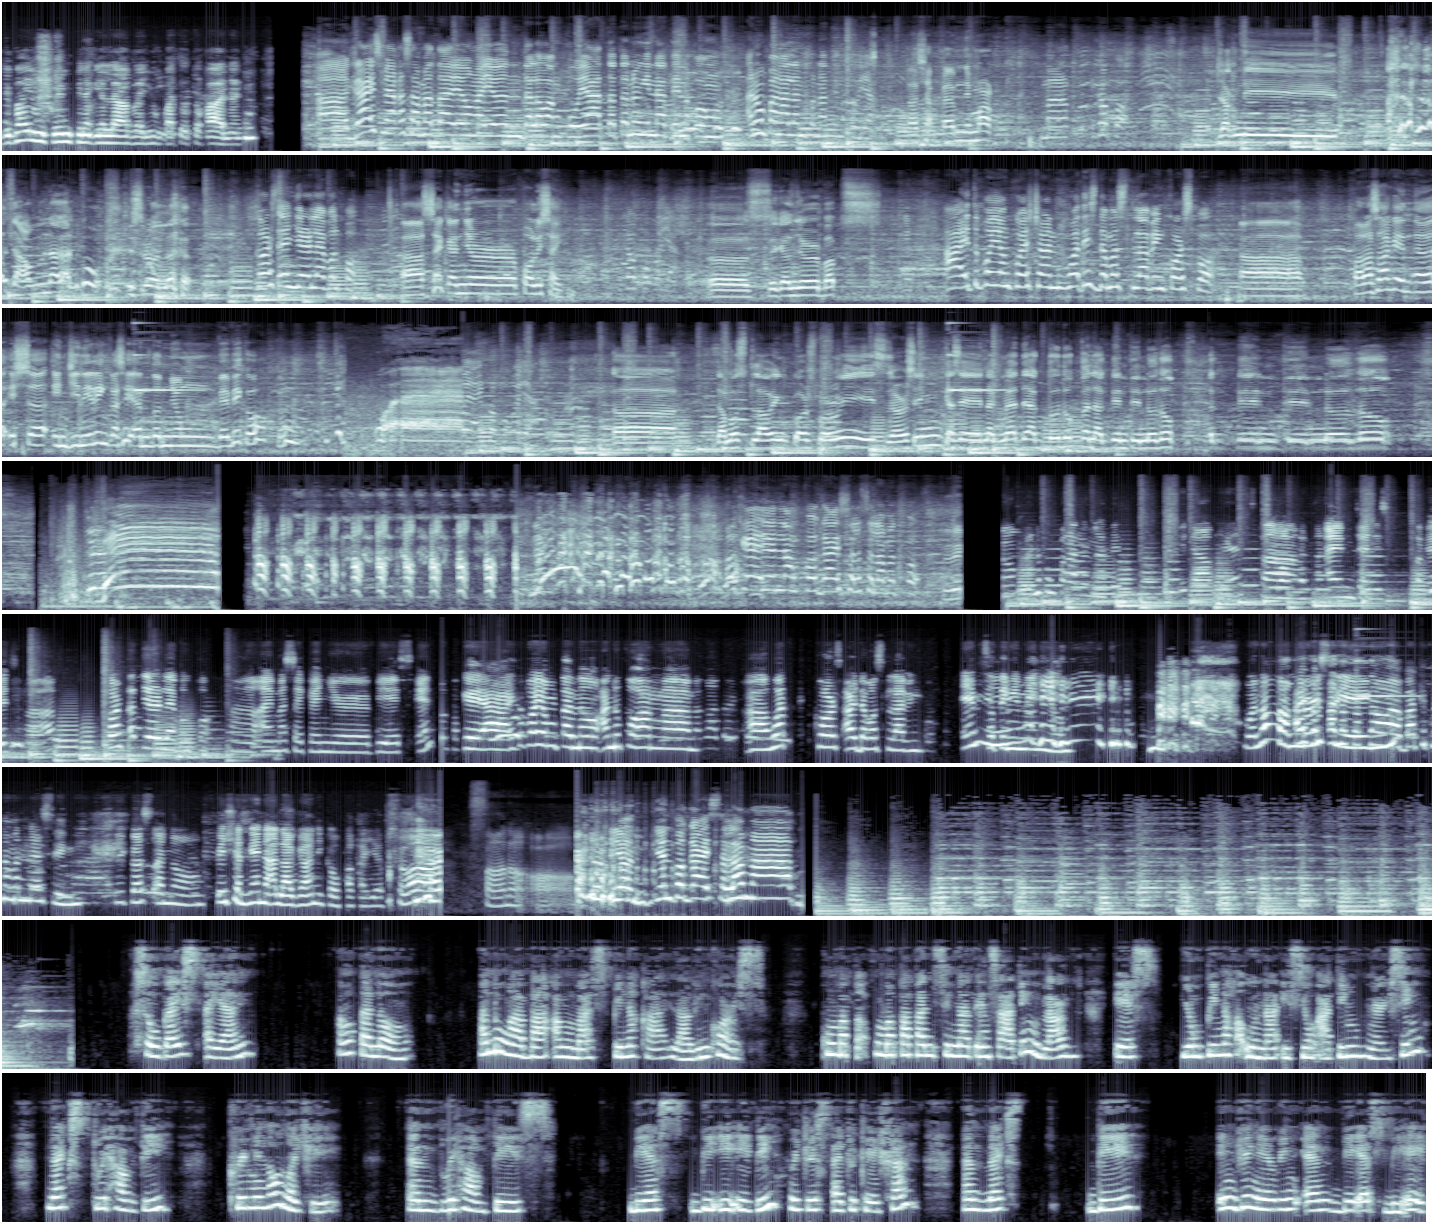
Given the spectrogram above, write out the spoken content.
Di ba yung cream pinaglalaban yung katotokanan? Ah, guys, may kasama tayo ngayon dalawang kuya. Tatanungin natin kung anong pangalan po natin kuya. Nasa cam ni Mark. Mark, ikaw po. Jack ni... Damanan ko. Isron na. Course and year level po. Ah, second year policy. Ikaw po kuya. Uh, second year Baps. Ah, ito po yung question. What is the most loving course po? Ah, para sa akin ah, is ah, engineering kasi andon yung baby ko. Kuya, ikaw po kuya. Uh, the most loving course for me is nursing kasi nagmedyag tudok nagtintinudok. Nagtintinudok. Okay, ayun lang po guys. Sal- Salamat po. Ano pong pangalan natin? Um, I'm Janice Pagajima. Course at year level po. Uh, I'm a second year BSN. Okay, ah ito po yung tanong. Ano po ang, um, ah, what course are the most loving po? Sa tingin ninyo. Wala kang Ay, ba't ka nursing. natatawa? Bakit naman nursing? Because ano, patient nga naalagaan, ikaw pa kaya. Sure. Sana all. yun, yun po guys. Salamat! So guys, ayan. Ang tanong, ano nga ba ang mas pinaka-laging course? Kung, mapa- kung mapapansin natin sa ating vlog is yung pinakauna is yung ating nursing. Next, we have the criminology. And we have this BS, BEED, which is education. And next, the engineering and BSBA.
